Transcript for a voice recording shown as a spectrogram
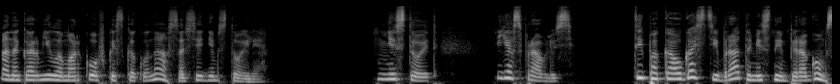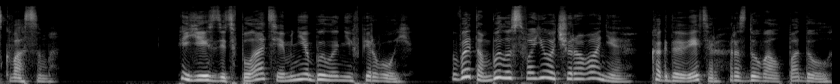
Она кормила морковкой скакуна в соседнем стойле. «Не стоит. Я справлюсь. Ты пока угости брата мясным пирогом с квасом». Ездить в платье мне было не впервой. В этом было свое очарование, когда ветер раздувал подол.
